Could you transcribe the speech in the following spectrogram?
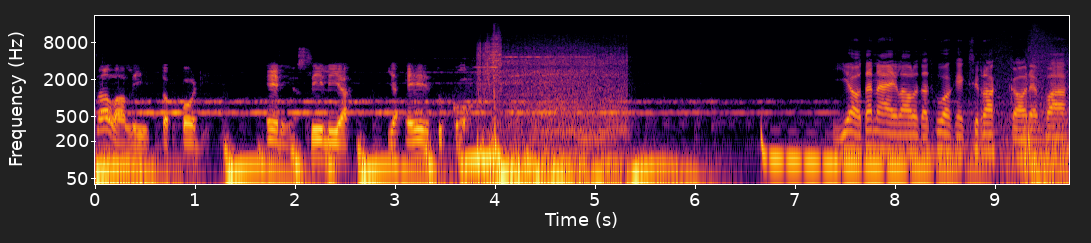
Salaliittopodi. Elia Silja ja Eetu K. Joo, tänään ei lauleta, että kuka keksi rakkauden, vaan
